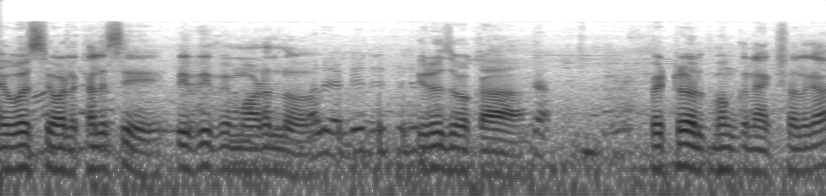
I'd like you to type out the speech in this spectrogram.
ఐఓసి వాళ్ళు కలిసి పీపీపీ మోడల్లో ఈరోజు ఒక పెట్రోల్ బంక్ను యాక్చువల్గా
